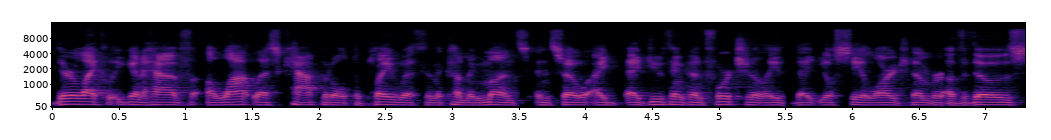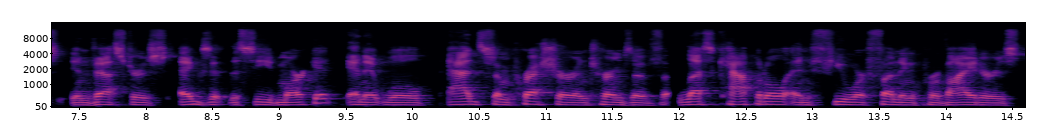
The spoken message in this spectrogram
They're likely going to have a lot less capital to play with in the coming months. And so I, I do think, unfortunately, that you'll see a large number of those investors exit the seed market, and it will add some pressure in terms of less capital and fewer funding providers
